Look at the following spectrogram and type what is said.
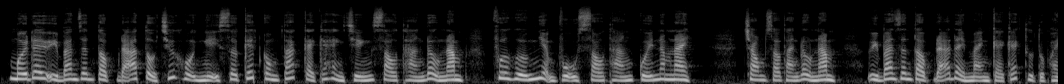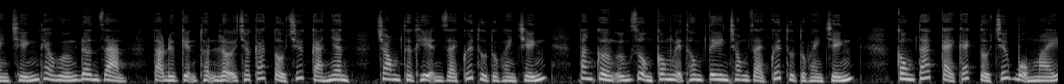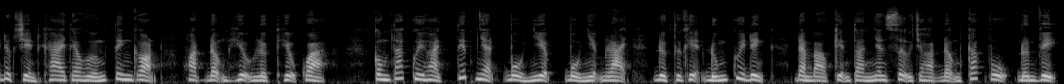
Mới đây, Ủy ban dân tộc đã tổ chức hội nghị sơ kết công tác cải cách hành chính 6 tháng đầu năm, phương hướng nhiệm vụ 6 tháng cuối năm nay. Trong 6 tháng đầu năm, Ủy ban dân tộc đã đẩy mạnh cải cách thủ tục hành chính theo hướng đơn giản, tạo điều kiện thuận lợi cho các tổ chức cá nhân trong thực hiện giải quyết thủ tục hành chính, tăng cường ứng dụng công nghệ thông tin trong giải quyết thủ tục hành chính. Công tác cải cách tổ chức bộ máy được triển khai theo hướng tinh gọn, hoạt động hiệu lực hiệu quả. Công tác quy hoạch tiếp nhận, bổ nhiệm, bổ nhiệm lại được thực hiện đúng quy định, đảm bảo kiện toàn nhân sự cho hoạt động các vụ, đơn vị.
